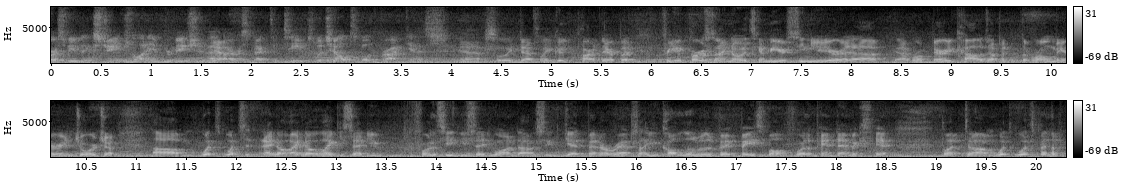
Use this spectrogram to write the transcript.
course, we've exchanged a lot of information about Yeah. our respective teams, which helps both broadcasts. Yeah, absolutely, definitely a good part there. But for you personally, I know it's going to be your senior year at uh, uh, Berry College up in the Rome area in Georgia. Um, what's what's I know I know like you said you before the season you said you wanted to obviously get better reps. You called a little bit of baseball before the pandemic hit. But um, what, what's been the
